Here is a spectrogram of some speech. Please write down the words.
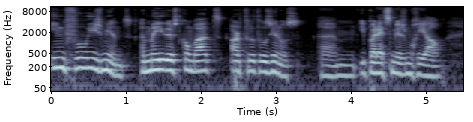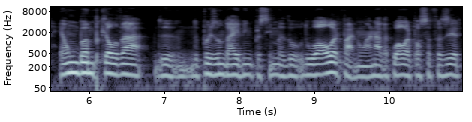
Infelizmente, a meio deste combate, Arthur lesionou-se. Um, e parece mesmo real é um bump que ele dá de, depois de um diving para cima do, do Waller. Pá, não há nada que o Waller possa fazer,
